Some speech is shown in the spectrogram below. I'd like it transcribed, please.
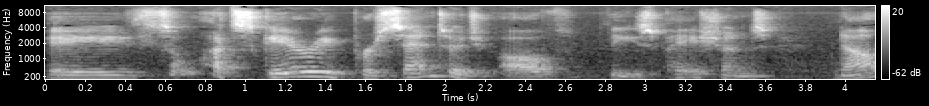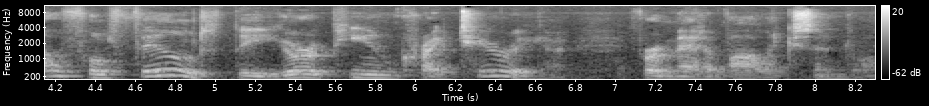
a somewhat scary percentage of these patients now fulfilled the European criteria for metabolic syndrome.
